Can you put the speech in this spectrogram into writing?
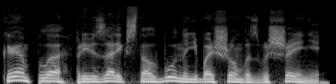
Кэмпла привязали к столбу на небольшом возвышении.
